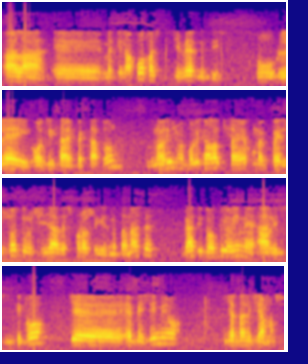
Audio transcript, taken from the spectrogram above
αλλά ε, με την απόφαση της κυβέρνησης που λέει ότι θα επεκταθούν γνωρίζουμε πολύ καλά ότι θα έχουμε περισσότερους χιλιάδες πρόσφυγες μετανάστες κάτι το οποίο είναι ανησυχητικό και επιζήμιο για τα νησιά μας.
